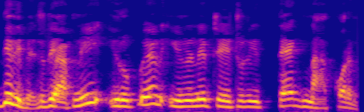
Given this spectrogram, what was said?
দিয়ে দিবে। যদি আপনি ইউরোপিয়ান ইউনিয়নের টেরিটরি ত্যাগ না করেন,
